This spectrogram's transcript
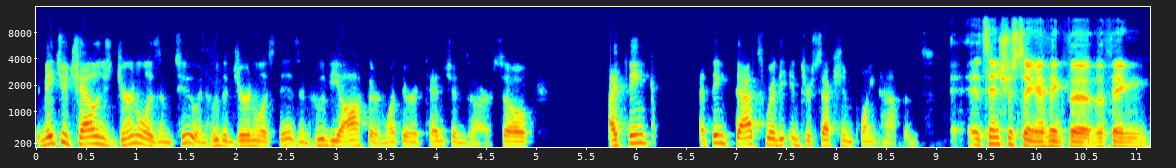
It makes you challenge journalism too and who the journalist is and who the author and what their intentions are. So i think i think that's where the intersection point happens. It's interesting i think the the thing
